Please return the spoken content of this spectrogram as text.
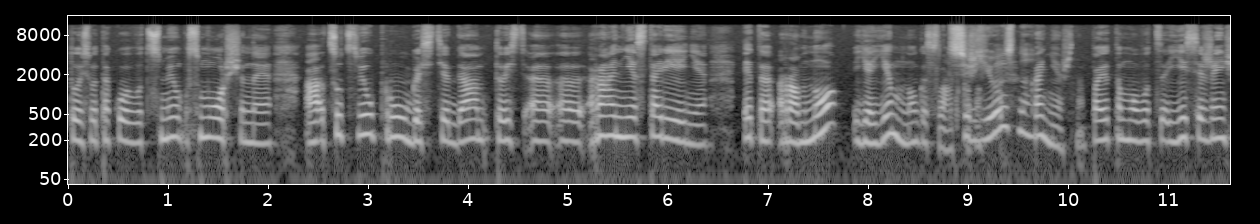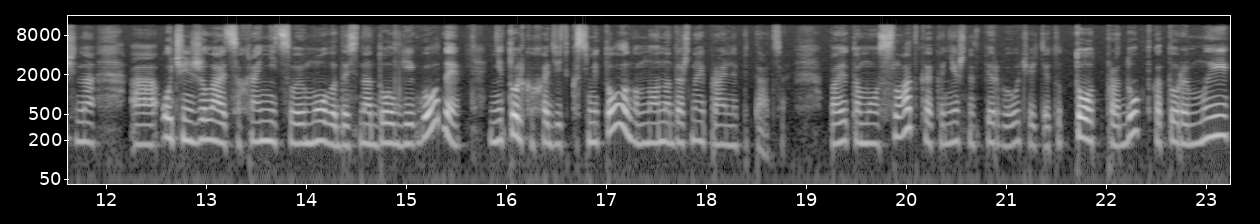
То есть вот такое вот сморщенное, отсутствие упругости, да, то есть э, э, раннее старение, это равно я ем много сладкого. Серьезно? Конечно. Поэтому вот если женщина э, очень желает сохранить свою молодость на долгие годы, не только ходить к косметологам, но она должна и правильно питаться. Поэтому сладкое, конечно, в первую очередь, это тот продукт, который мы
